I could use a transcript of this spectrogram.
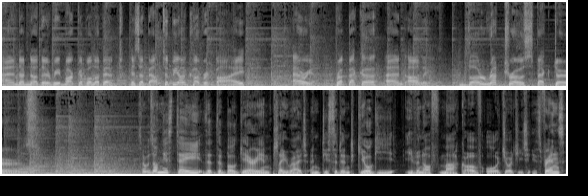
and another remarkable event is about to be uncovered by Arion, Rebecca, and Olly, the Retrospectors. So it was on this day that the Bulgarian playwright and dissident Georgi Ivanov Markov, or Georgie to his friends,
